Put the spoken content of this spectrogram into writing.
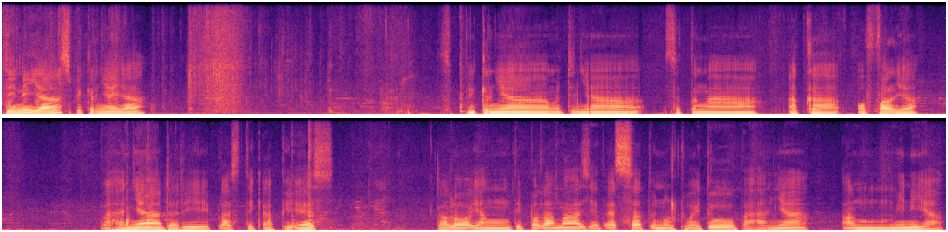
Seperti ini ya speakernya ya. Speakernya modelnya setengah agak oval ya. Bahannya dari plastik ABS kalau yang tipe lama ZS102 itu bahannya alumini ya.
